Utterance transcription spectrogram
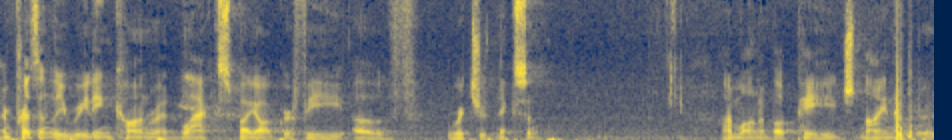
I'm presently reading Conrad Black's biography of Richard Nixon. I'm on about page 900,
